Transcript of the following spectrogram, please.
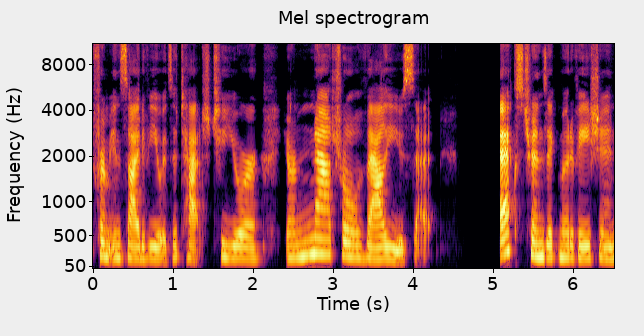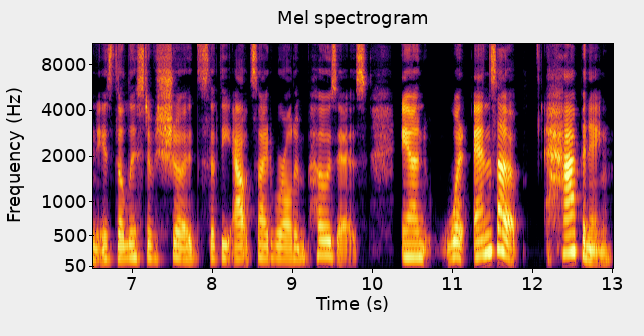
from inside of you it's attached to your your natural value set extrinsic motivation is the list of shoulds that the outside world imposes and what ends up happening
